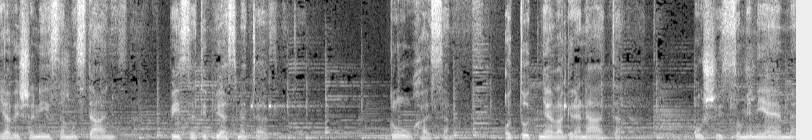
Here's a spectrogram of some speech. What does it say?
Ja više nisam u stanju pisati pjesme tebi Gluha sam od tutnjeva granata. Uši su mi nijeme,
